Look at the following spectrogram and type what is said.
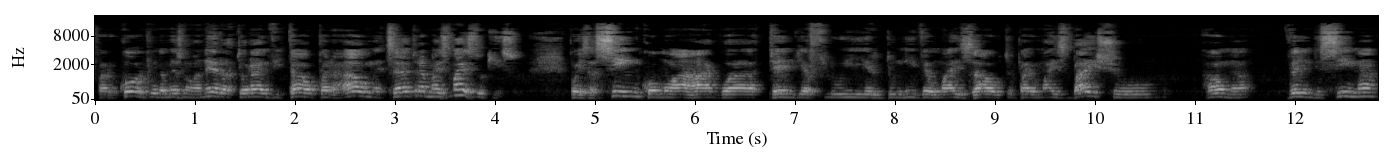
para o corpo, da mesma maneira, a Torá é vital para a alma, etc., mas mais do que isso. Pois assim como a água tende a fluir do nível mais alto para o mais baixo, alma vem de cima,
